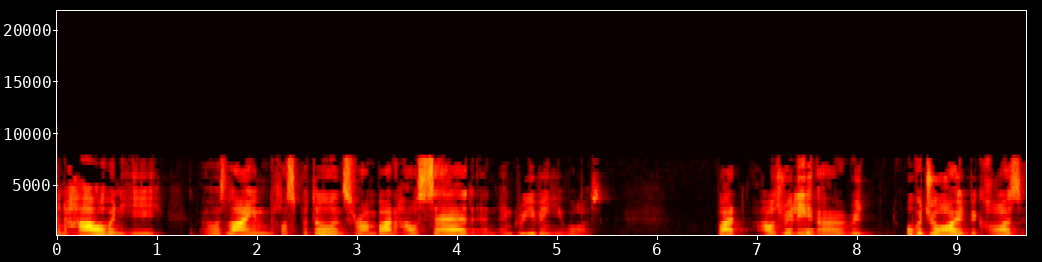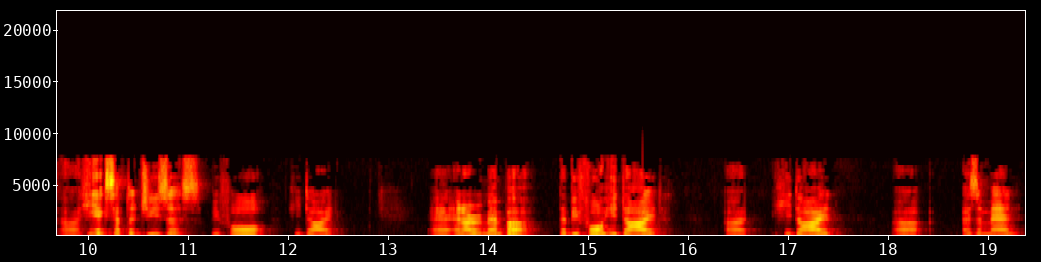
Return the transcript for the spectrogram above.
and how when he was lying in hospital in Seremban, how sad and, and grieving he was. But I was really uh, re- overjoyed because uh, he accepted Jesus before he died. And, and, I remember that before he died, uh, he died uh, as a man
